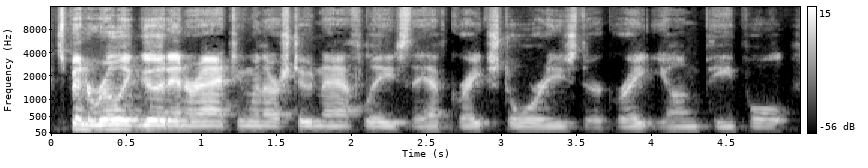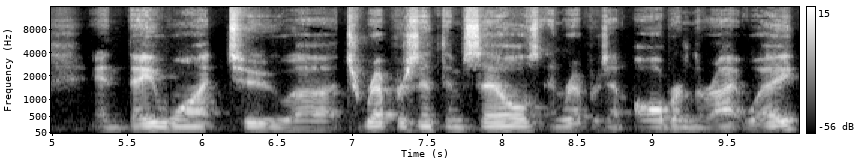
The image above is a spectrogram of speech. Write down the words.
it's been really good interacting with our student athletes. They have great stories. They're great young people, and they want to uh, to represent themselves and represent Auburn the right way,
